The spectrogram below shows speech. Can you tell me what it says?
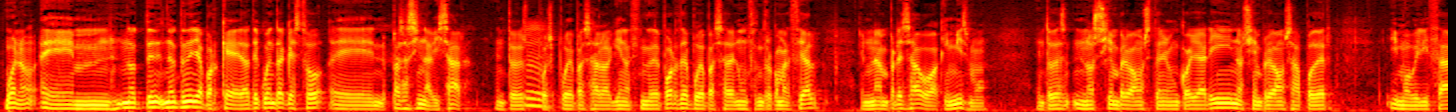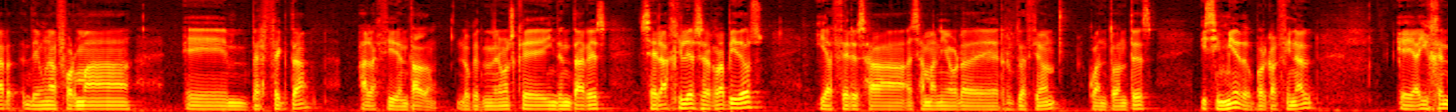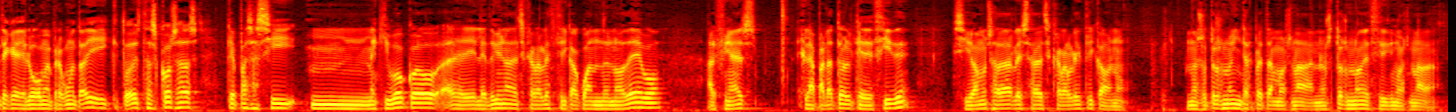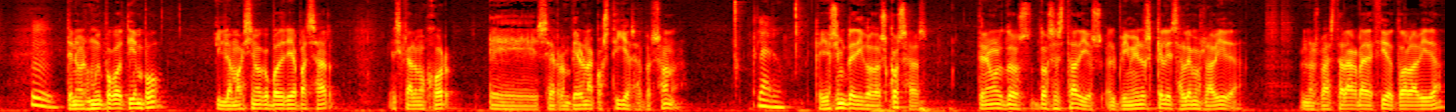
Bueno, eh, no, te- no tendría por qué. Date cuenta que esto eh, pasa sin avisar. Entonces, Mm. pues puede pasar alguien haciendo deporte, puede pasar en un centro comercial, en una empresa o aquí mismo. Entonces, no siempre vamos a tener un collarín, no siempre vamos a poder inmovilizar de una forma eh, perfecta al accidentado. Lo que tendremos que intentar es ser ágiles, ser rápidos y hacer esa, esa maniobra de resucitación cuanto antes y sin miedo, porque al final eh, hay gente que luego me pregunta, ¿y todas estas cosas, ¿qué pasa si mm, me equivoco, eh, le doy una descarga eléctrica cuando no debo? Al final es el aparato el que decide si vamos a darle esa descarga eléctrica o no. Nosotros no interpretamos nada, nosotros no decidimos nada. Mm. Tenemos muy poco tiempo y lo máximo que podría pasar es que a lo mejor eh, se rompiera una costilla a esa persona. Claro. Que yo siempre digo dos cosas. Tenemos dos, dos estadios. El primero es que le salvemos la vida. Nos va a estar agradecido toda la vida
